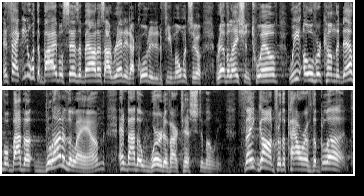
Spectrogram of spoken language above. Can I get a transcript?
In fact, you know what the Bible says about us? I read it, I quoted it a few moments ago. Revelation 12. We overcome the devil by the blood of the Lamb and by the word of our testimony. Thank God for the power of the blood.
